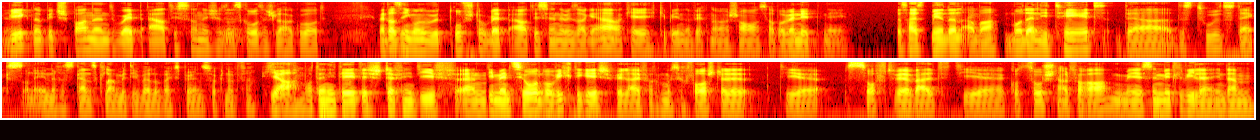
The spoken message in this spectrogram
wirkt noch ein bisschen spannend. Web Artisan ist ja das große Schlagwort. Wenn das irgendwo draufsteht, Web Artisan, dann würde ich sagen, ja, okay, ich gebe Ihnen vielleicht noch eine Chance, aber wenn nicht, nee. Das heißt mir dann aber Modernität der, des Tool-Stacks und ähnliches ganz klar mit Developer Experience verknüpfen. Ja, Modernität ist definitiv eine Dimension, die wichtig ist, weil einfach, muss sich vorstellen, die Softwarewelt, die geht so schnell voran. Wir sind mittlerweile in dem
